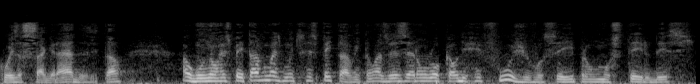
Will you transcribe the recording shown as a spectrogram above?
coisas sagradas e tal. Alguns não respeitavam, mas muitos respeitavam. Então, às vezes era um local de refúgio você ir para um mosteiro desse.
